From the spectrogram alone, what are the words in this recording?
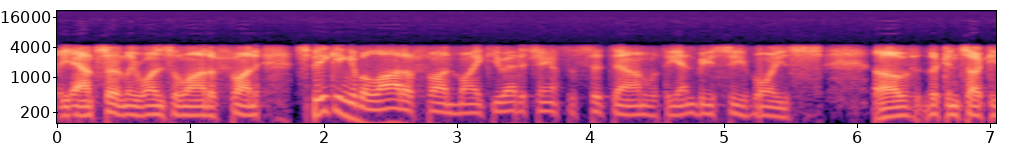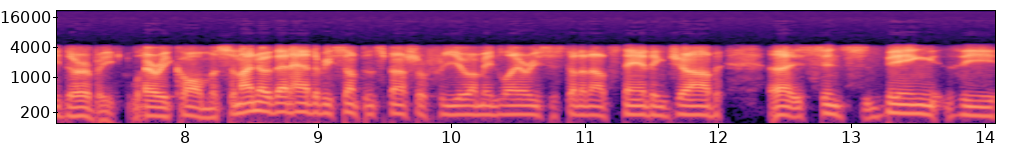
Yeah, it certainly was a lot of fun. Speaking of a lot of fun, Mike, you had a chance to sit down with the NBC voice of the Kentucky Derby, Larry Collmus, and I know that had to be something special for you. I mean, Larry's just done an outstanding job uh, since being the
